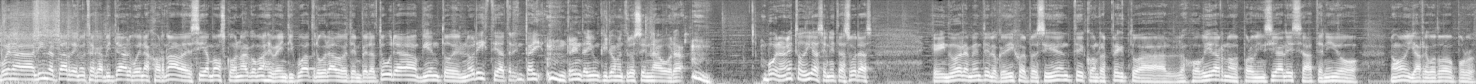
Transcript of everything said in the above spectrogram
Buena, linda tarde en nuestra capital, buena jornada, decíamos, con algo más de 24 grados de temperatura, viento del noreste a 30 31 kilómetros en la hora. Bueno, en estos días, en estas horas, indudablemente lo que dijo el presidente con respecto a los gobiernos provinciales ha tenido, ¿no? y ha rebotado por,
